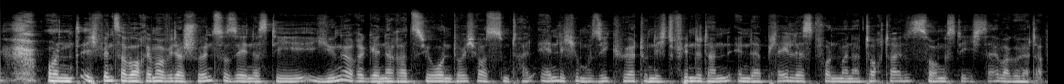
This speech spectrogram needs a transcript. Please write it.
und ich finde es aber auch immer wieder schön zu sehen, dass die jüngere Generation durchaus zum Teil ähnliche Musik hört und ich finde dann in der Playlist von meiner Tochter Songs, die ich selber gehört habe.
